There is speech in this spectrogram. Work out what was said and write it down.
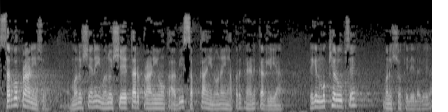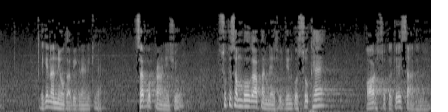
सर्व प्राणीशु मनुष्य नहीं, मनुष्यतर प्राणियों का भी सबका इन्होंने यहाँ पर ग्रहण कर लिया। लेकिन मुख्य रूप से मनुष्यों के लिए लगेगा। लेकिन अन्यों का भी ग्रहण किया सर्व प्राणीशु सुख संभोगापन्नेशु जिनको सुख है और सुख के साधन है।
